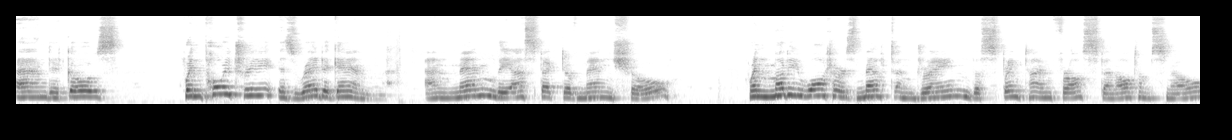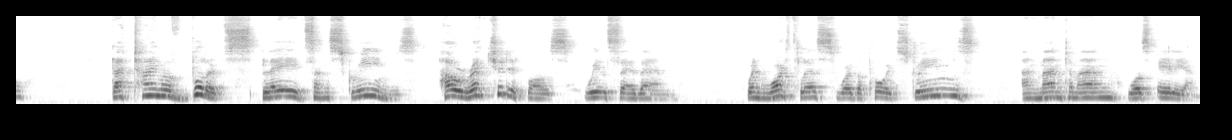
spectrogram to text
and it goes When poetry is read again, and men the aspect of men show, when muddy waters melt and drain the springtime frost and autumn snow, that time of bullets, blades, and screams, how wretched it was, we'll say then, when worthless were the poet's dreams and man to man was alien.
